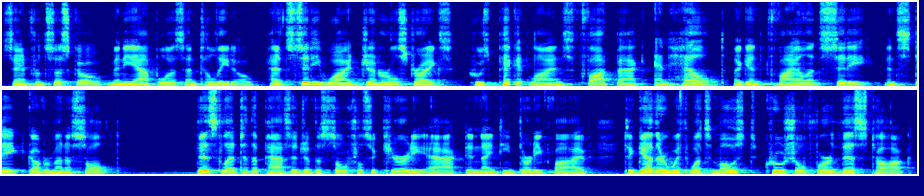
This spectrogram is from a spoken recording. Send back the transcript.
San Francisco, Minneapolis, and Toledo had citywide general strikes whose picket lines fought back and held against violent city and state government assault. This led to the passage of the Social Security Act in 1935, together with what's most crucial for this talk,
